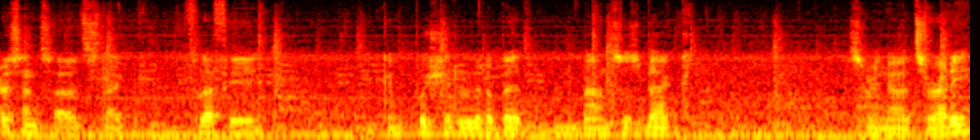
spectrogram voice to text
risen, so it's like fluffy. You can push it a little bit and it bounces back. So we know it's ready.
